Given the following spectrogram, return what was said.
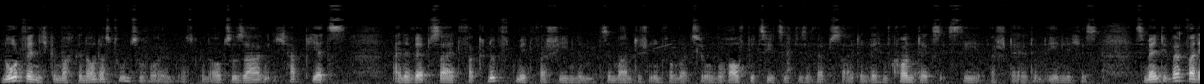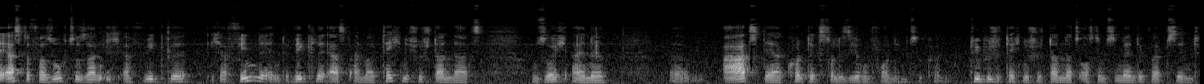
notwendig gemacht, genau das tun zu wollen. Also genau zu sagen, ich habe jetzt eine Website verknüpft mit verschiedenen semantischen Informationen. Worauf bezieht sich diese Website? In welchem Kontext ist sie erstellt und ähnliches. Semantic Web war der erste Versuch zu sagen, ich entwickle, ich erfinde, entwickle erst einmal technische Standards, um solch eine äh, Art der Kontextualisierung vornehmen zu können. Typische technische Standards aus dem Semantic Web sind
